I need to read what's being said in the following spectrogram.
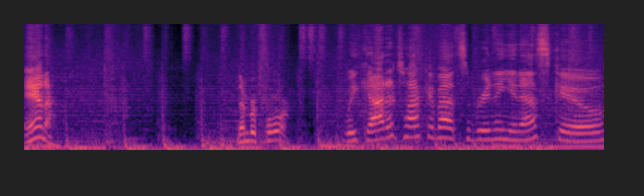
Anna, number four. We got to talk about Sabrina Ionescu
